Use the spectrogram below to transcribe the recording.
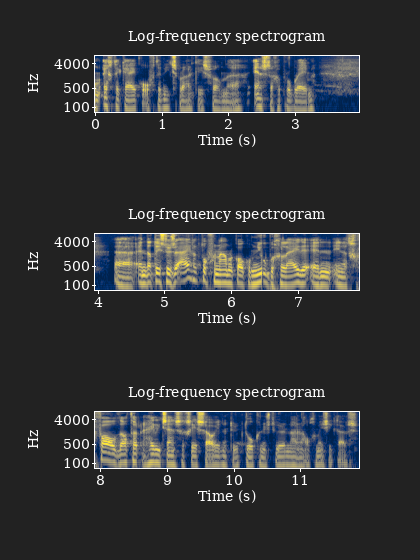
om echt te kijken of er niet sprake is van uh, ernstige problemen. Uh, en dat is dus eigenlijk toch voornamelijk ook opnieuw begeleiden. En in het geval dat er heel iets ernstigs is, zou je natuurlijk door kunnen sturen naar een algemeen ziekenhuis.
